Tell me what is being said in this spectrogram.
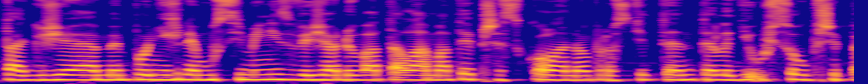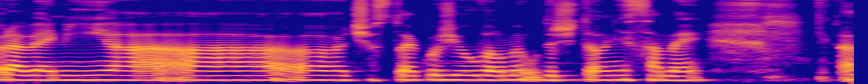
takže my po nich nemusíme nic vyžadovat a lámat je přes koleno, prostě ten, ty lidi už jsou připravení a, a často jako žijou velmi udržitelně sami. Uh,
